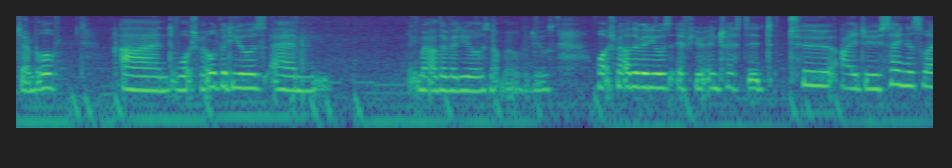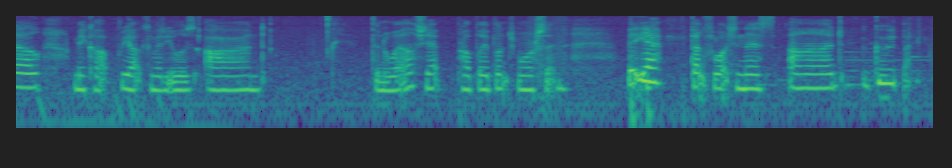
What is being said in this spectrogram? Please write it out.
down below and watch my old videos. Um, like my other videos, not my old videos. Watch my other videos if you're interested too. I do sing as well, makeup, reaction videos and don't know what else yet. Probably a bunch more soon. But yeah, thanks for watching this and goodbye.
